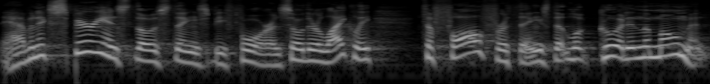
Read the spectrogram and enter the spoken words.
They haven't experienced those things before, and so they're likely to fall for things that look good in the moment.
